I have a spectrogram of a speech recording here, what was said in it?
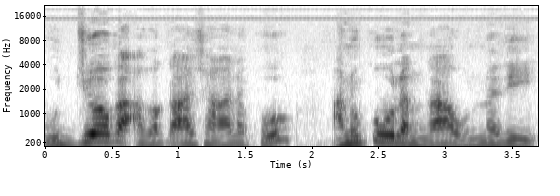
ఉద్యోగ అవకాశాలకు అనుకూలంగా ఉన్నది.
